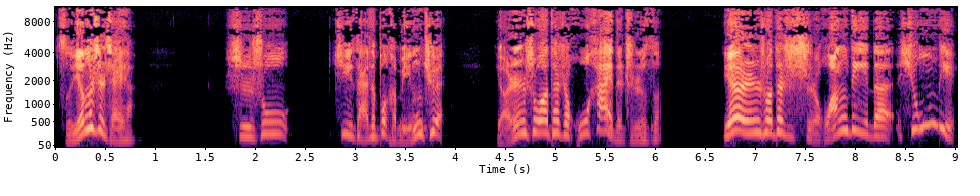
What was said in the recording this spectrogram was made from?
子婴是谁呀？史书记载的不很明确，有人说他是胡亥的侄子，也有人说他是始皇帝的兄弟，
